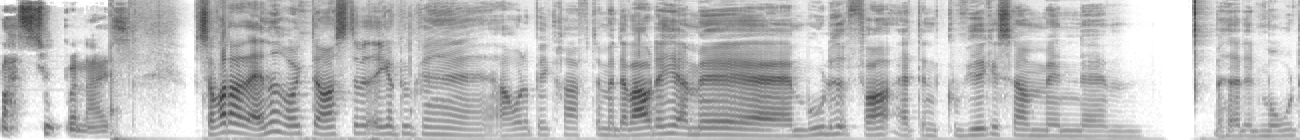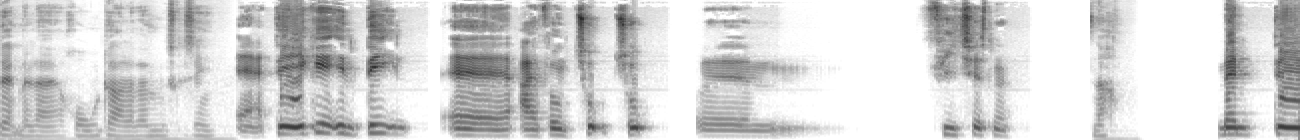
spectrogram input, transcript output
bare super nice. Så var der et andet rygte også, det ved jeg ikke, om du kan afle og bekræfte, men der var jo det her med uh, mulighed for, at den kunne virke som en, uh, hvad hedder det, et modem eller router, eller hvad man skal sige. Ja, det er ikke en del af iPhone 2.2 øhm, featuresne. Nå. Men det,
